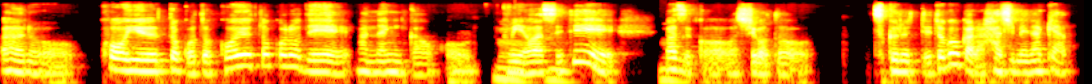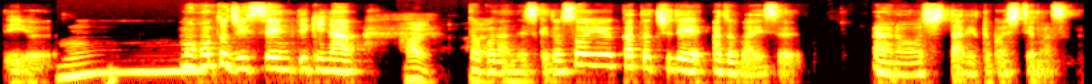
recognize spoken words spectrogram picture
あの、こういうとことこういうところで、まあ、何かをこう、組み合わせて、まずこう、仕事を作るっていうところから始めなきゃっていう、うん、もう本当実践的なはい。とこなんですけど、そういう形でアドバイス、あの、したりとかしてます。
